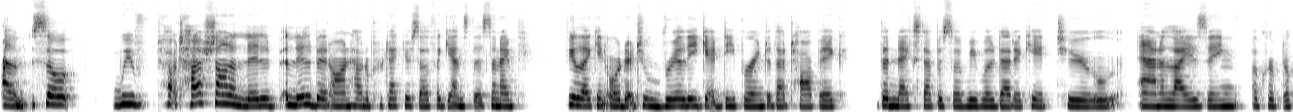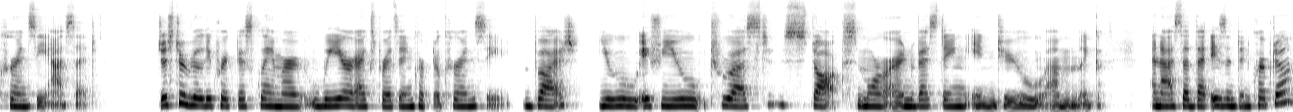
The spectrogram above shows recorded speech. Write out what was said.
Um, so we've t- touched on a little a little bit on how to protect yourself against this, and I feel like in order to really get deeper into that topic, the next episode we will dedicate to analyzing a cryptocurrency asset. Just a really quick disclaimer, we are experts in cryptocurrency, but you if you trust stocks more or investing into um, like an asset that isn't in crypto,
